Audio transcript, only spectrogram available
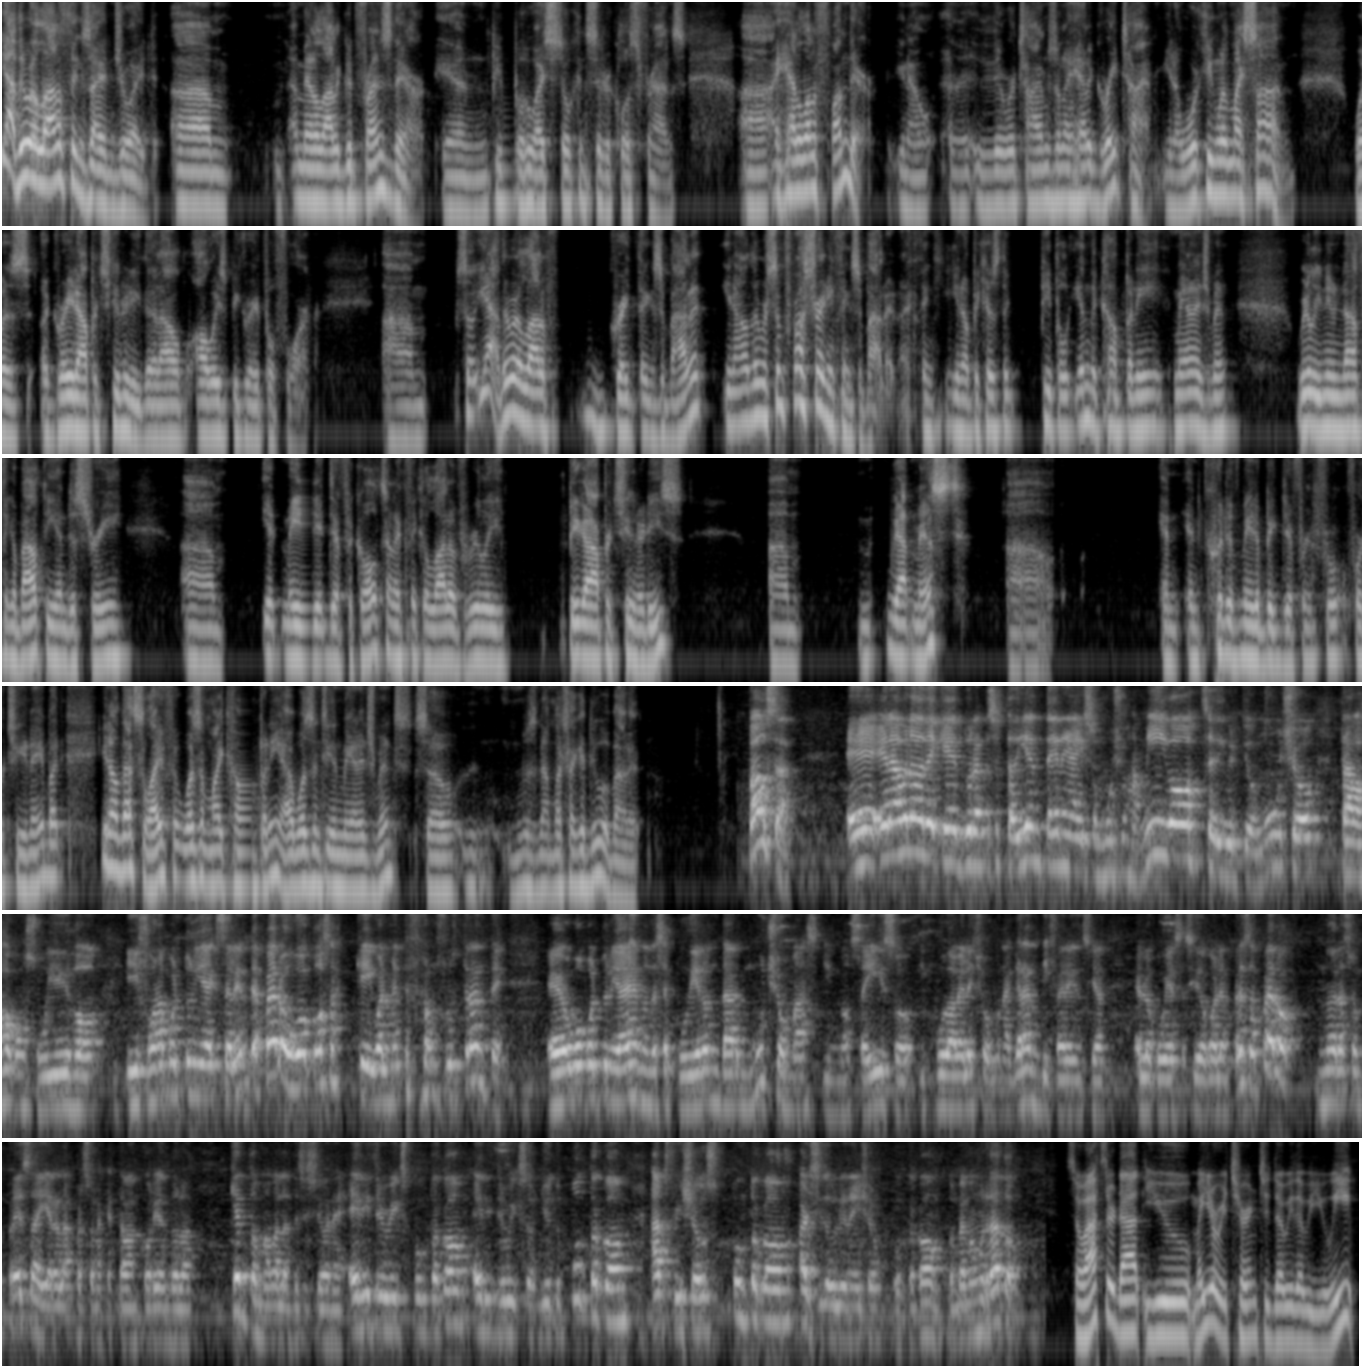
Yeah, there were a lot of things I enjoyed. Um, I met a lot of good friends there and people who I still consider close friends. Uh, I had a lot of fun there. You know, uh, there were times when I had a great time. You know, working with my son was a great opportunity that I'll always be grateful for. Um, so yeah, there were a lot of great things about it. You know, there were some frustrating things about it. I think, you know, because the people in the company, management, really knew nothing about the industry. Um, it made it difficult. And I think a lot of really big opportunities um, got missed. Uh, and, and could have made a big difference for, for TNA, but you know that's life. It wasn't my company. I wasn't in management, so there's not much I could do about it. Pausa. Eh, él habla de que durante su estadía en TNA hizo muchos amigos, se divirtió mucho, trabajó con su hijo y fue una oportunidad excelente, pero hubo cosas que igualmente fueron frustrantes. Eh, hubo oportunidades en donde se pudieron dar mucho más y no se hizo y pudo haber hecho una gran diferencia en lo que hubiese sido con la empresa, pero no era su empresa y eran las personas que estaban corriéndola quien tomaba las decisiones. 83weeks.com, 83weeksonyoutube.com, adfreeshows.com, rcwnation.com. Nos vemos un rato. So after that, you made your return to WWE.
